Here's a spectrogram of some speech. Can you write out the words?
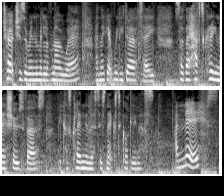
Churches are in the middle of nowhere and they get really dirty, so they have to clean their shoes first because cleanliness is next to godliness. And this,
